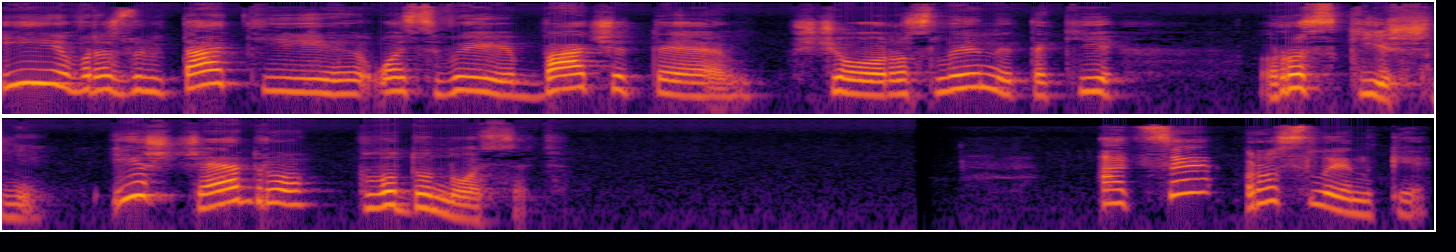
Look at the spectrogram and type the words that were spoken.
І в результаті, ось ви бачите, що рослини такі розкішні і щедро плодоносять. А це рослинки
